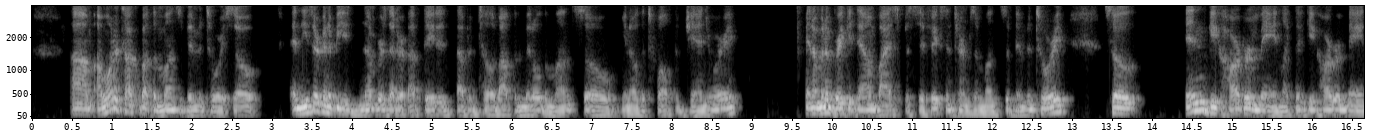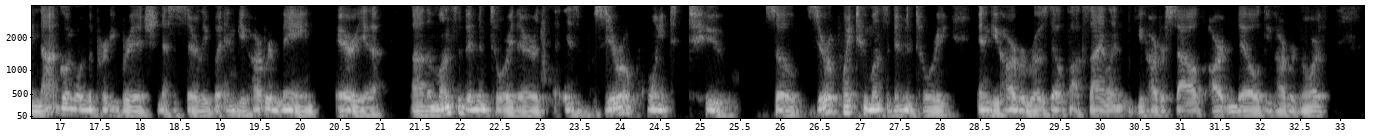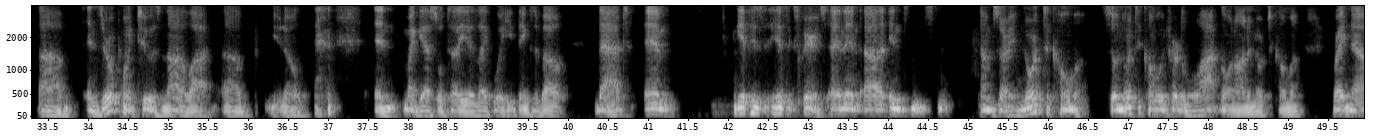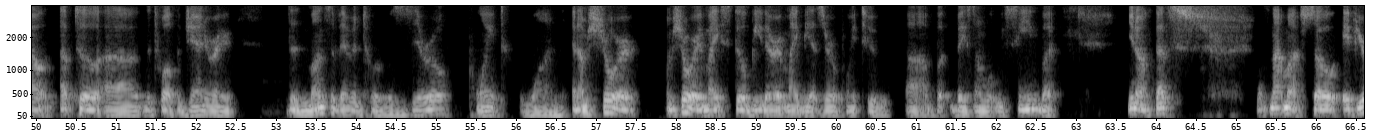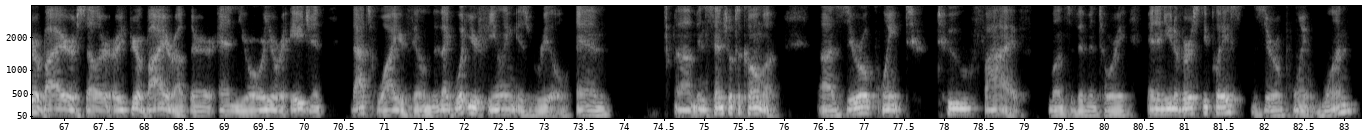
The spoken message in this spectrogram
Um, I want to talk about the months of inventory. So, and these are going to be numbers that are updated up until about the middle of the month. So, you know, the 12th of January. And I'm going to break it down by specifics in terms of months of inventory. So in Gig Harbor, Maine, like the Gig Harbor, Maine, not going over the Purdy Bridge necessarily, but in Gig Harbor, Maine area, uh, the months of inventory there is 0.2. So 0.2 months of inventory in Gig Harbor, Rosedale, Fox Island, Gig Harbor South, Artondale, Gig Harbor North. Um, and 0.2 is not a lot, uh, you know, and my guest will tell you like what he thinks about that. And give his his experience. And then uh, in I'm sorry, North Tacoma. So North Tacoma, we've heard a lot going on in North Tacoma right now. Up to uh, the 12th of January, the months of inventory was 0.1, and I'm sure I'm sure it might still be there. It might be at 0.2, uh, but based on what we've seen, but you know that's that's not much. So if you're a buyer or seller, or if you're a buyer out there and you're or you're an agent, that's why you're feeling like what you're feeling is real. And um, in central Tacoma, uh, 0.25 months of inventory. And in University Place, 0.1.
